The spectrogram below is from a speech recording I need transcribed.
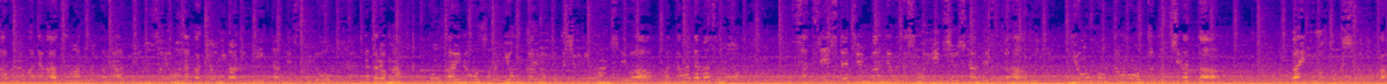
株の方が集まるのかなっていうそれもなんか興味があるんで行ったんですけどだからまあ回のその4回の特集に関しては、ま、たまたまその撮影した順番で私も編集したんですが4本ともちょっと違ったバイクの特集とか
